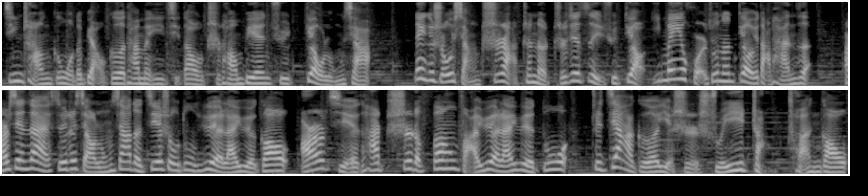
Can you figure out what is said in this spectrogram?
经常跟我的表哥他们一起到池塘边去钓龙虾。那个时候想吃啊，真的直接自己去钓，一没一会儿就能钓一大盘子。而现在随着小龙虾的接受度越来越高，而且它吃的方法越来越多，这价格也是水涨船高，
